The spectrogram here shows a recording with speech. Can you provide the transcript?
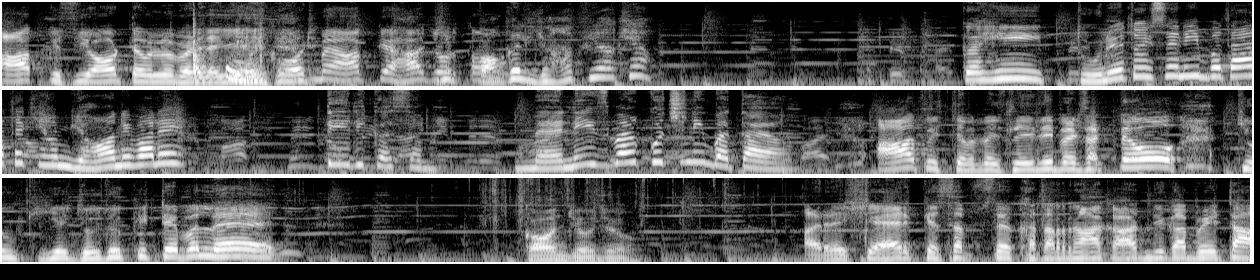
आप किसी और टेबल पर बैठ Oh जाइए मैं आपके हाथ जोड़ता हूँ। पागल यहाँ पे आ गया। कहीं तूने तो इसे नहीं बताया था कि हम यहाँ आने वाले तेरी कसम मैंने इस बार कुछ नहीं बताया। आप इस टेबल पर इसलिए नहीं बैठ सकते हो क्योंकि ये जोजो की टेबल है। कौन जो जो अरे शहर के सबसे खतरनाक आदमी का बेटा।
